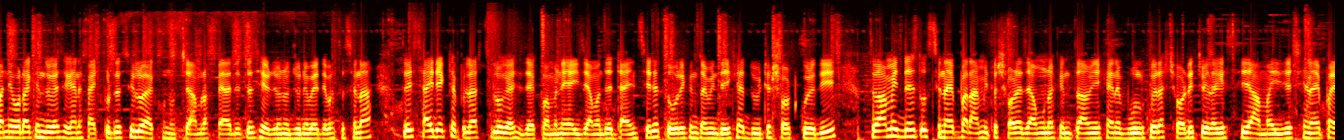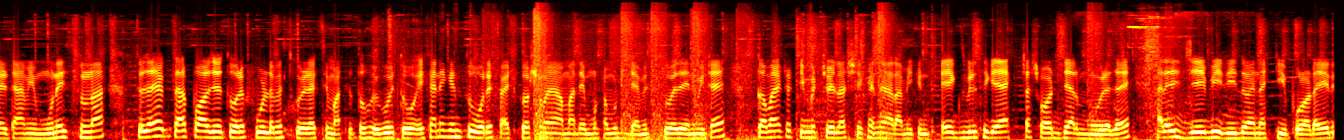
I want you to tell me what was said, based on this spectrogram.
মানে ওরা কিন্তু গেছে এখানে ফাইট করতেছিল। এখন হচ্ছে আমরা প্যারা দিতেছি, এর জন্য জুনে বাইতে পারতেছে না। তো এই সাইডে একটা প্লেয়ার ছিল গেছে দেখো মানে এই যে আমাদের ডাইন সাইডে তো ওরে কিন্তু আমি দেখে দুইটা শর্ট করে দিই। তো আমি যেহেতু স্নাইপার আমি তো সরে যাব না, কিন্তু আমি এখানে ভুল করে শর্টে চলে গেছি। আমার এই যে স্নাইপার এটা আমি মনেই ছিল না। তো যাই হোক, তারপর যেহেতু ওরে ফুল ড্যামেজ করে রাখছি মারতে তো হইবই। তো এখানে কিন্তু ওরে ফাইট করার সময় আমাদের মোটামুটি ড্যামেজ করে দেয় এনিমিটায় তো আমার একটা টিমের চলে আসে সেখানে আর আমি কিন্তু এক্সবি থেকে একটা শট দিয়ে আর মরে যায় আর এই জেবি হৃদয় না কি পোড়াটা এর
